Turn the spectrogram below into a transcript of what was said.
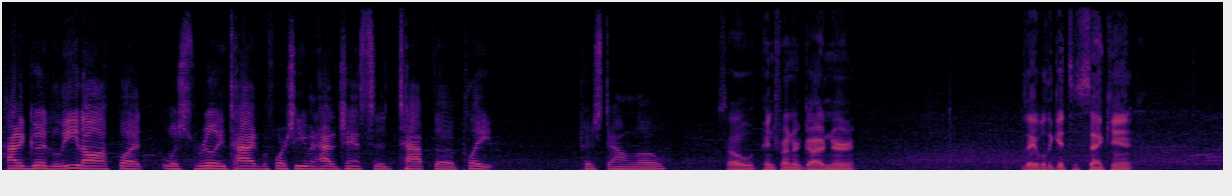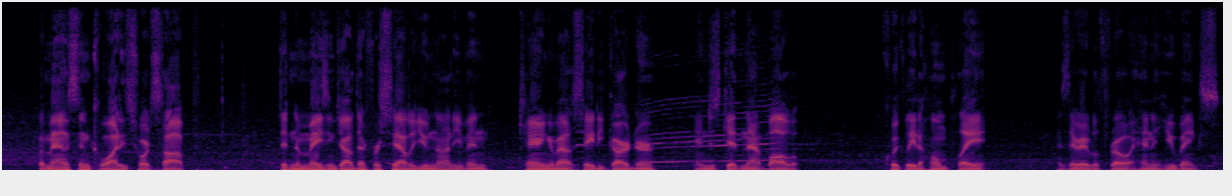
had a good lead off, but was really tagged before she even had a chance to tap the plate. Pitch down low. So pinch runner Gardner was able to get to second, but Madison Kawadi, shortstop, did an amazing job there for Seattle U, not even caring about Sadie Gardner and just getting that ball quickly to home plate as they were able to throw at Hannah Eubanks.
